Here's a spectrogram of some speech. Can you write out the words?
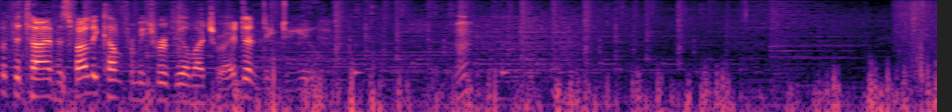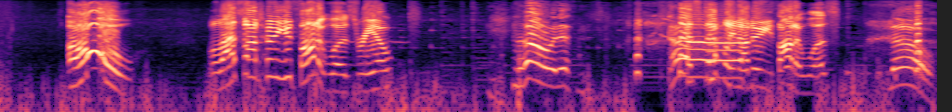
But the time has finally come for me to reveal my true identity to you. Hmm? Oh! Well, that's not who you thought it was, Rio. No, it isn't. that's definitely not who you thought it was. No.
